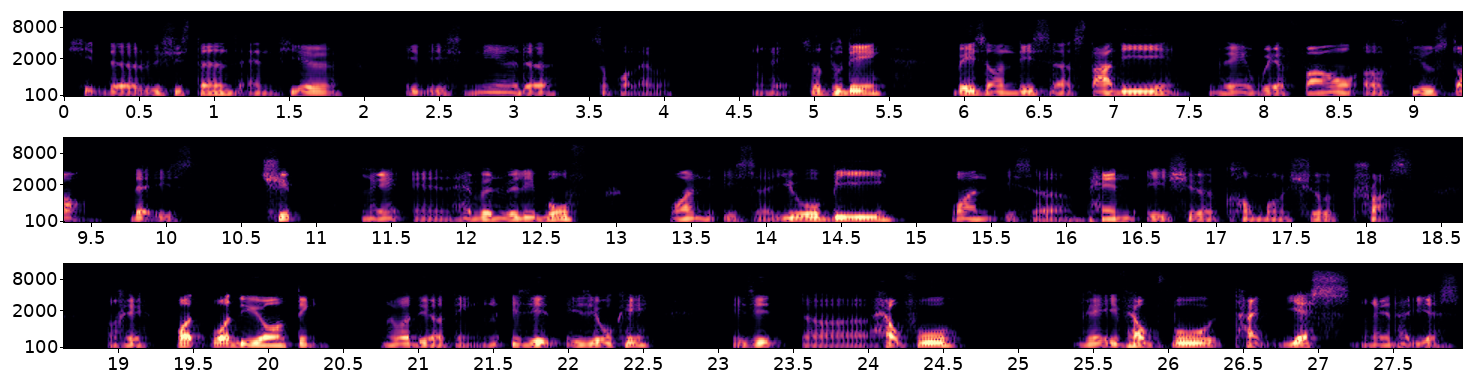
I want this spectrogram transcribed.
hit the resistance, and here it is near the support level. Okay, so today, based on this uh, study, okay, we have found a few stock that is cheap, okay, and haven't really moved. One is a UOB, one is a Pan Asia Commercial Trust. Okay, what what do you all think? What do you all think? Is it is it okay? Is it uh helpful? Okay, if helpful, type yes. Okay, type yes.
